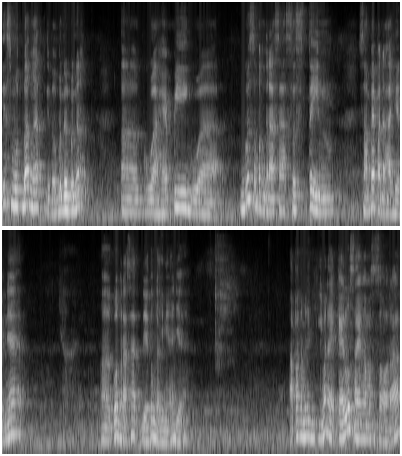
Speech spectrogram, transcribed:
Ya smooth banget gitu, bener-bener eh, gue happy, gue gue sempet ngerasa sustain sampai pada akhirnya eh, gue ngerasa dia itu nggak ini aja. Apa namanya? Gimana ya? Kayak lu sayang sama seseorang.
